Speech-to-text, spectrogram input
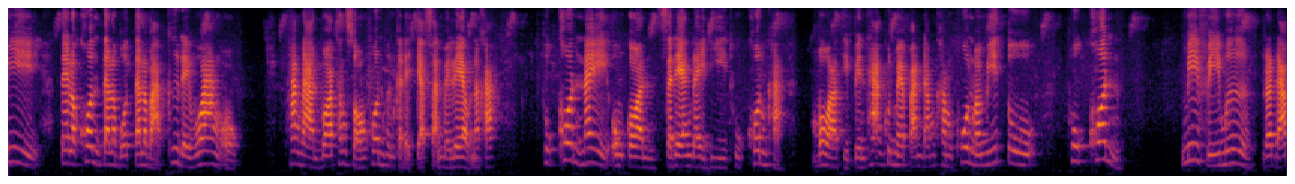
มีแต่ละคนแต่ละบทแต่ละบาทคือได้ว่างออก ทางด้านบอสทั้งสองคนเพิ่นก็ได้จัดสรรไว้แล้วนะคะ ทุกคนในองค์กรแสดงได้ดีทุกคนค่ะบ่ว่าสิเป็นทางคุณแม่ปันดำคำคูณมามีตูทุกคนมีฝีมือระดับ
